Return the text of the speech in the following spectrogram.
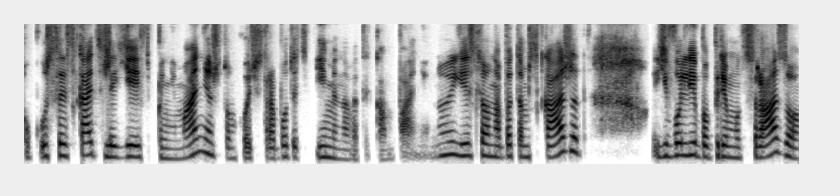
у соискателя есть понимание, что он хочет работать именно в этой компании. Ну и если он об этом скажет, его либо примут сразу,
